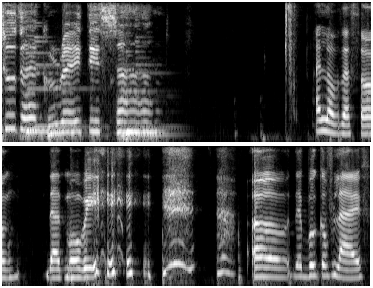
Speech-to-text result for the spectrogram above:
to decorate this sand. I love that song, that movie, um, The Book of Life.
